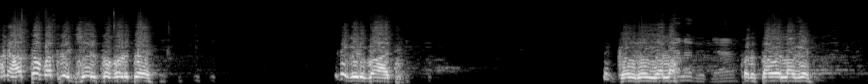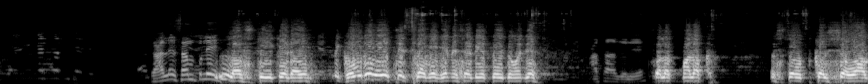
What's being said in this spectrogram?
आणि आता मात्र झेल पकडतोय. निगडी बाद गौरव याला परतावं लागेल. झाले संपले. लास्ट विकेट आहे. गौरव याचीच जागा घेण्यासाठी येतोय तो म्हणजे. फलक मलक. नुसतं उत्कर्ष वाघ.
